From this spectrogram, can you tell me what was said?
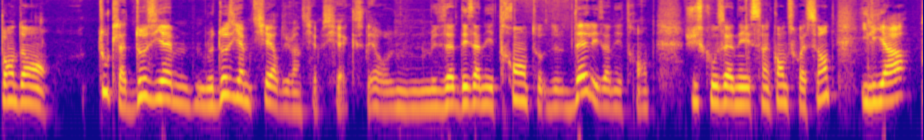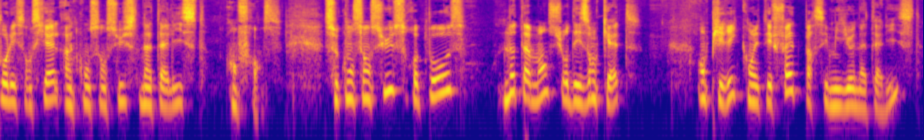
pendant toute la deuxième, le deuxième tiers du XXe siècle, c'est-à-dire des années 30, dès les années 30 jusqu'aux années 50-60, il y a pour l'essentiel un consensus nataliste en France. Ce consensus repose notamment sur des enquêtes empiriques qui ont été faites par ces milieux natalistes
